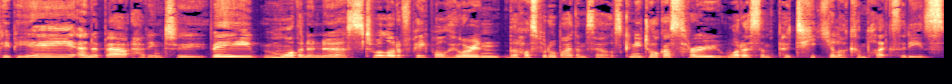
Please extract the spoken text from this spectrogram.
PPE and about having to be more than a nurse to a lot of people who are in the hospital by themselves. Can you talk us through what are some particular complexities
